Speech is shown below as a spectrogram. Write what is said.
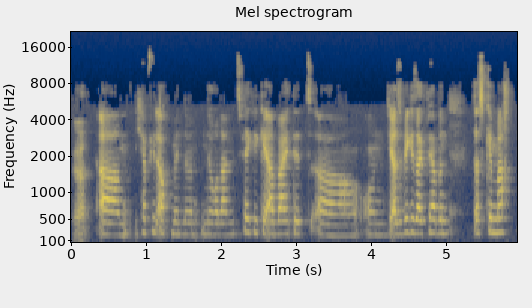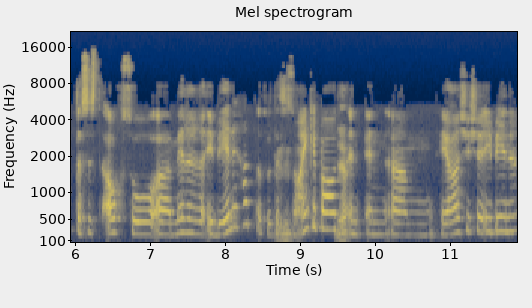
Ja? Ähm, ich habe viel auch mit neuronalen Netzwerken gearbeitet äh, und ja, also wie gesagt, wir haben das gemacht, dass es auch so äh, mehrere Ebenen hat, also das mhm. ist so eingebaut ja. in, in ähm, hierarchische Ebene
